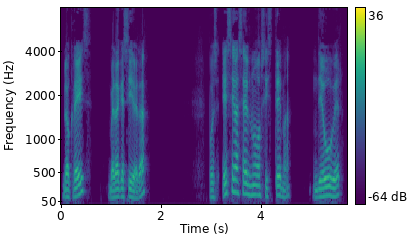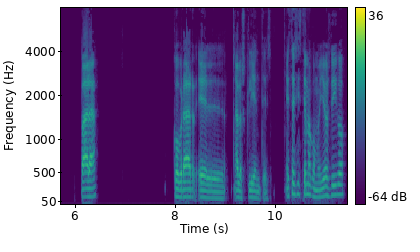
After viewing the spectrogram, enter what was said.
¿Lo creéis? ¿Verdad que sí, verdad? Pues ese va a ser el nuevo sistema de Uber para cobrar a los clientes. Este sistema, como yo os digo,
